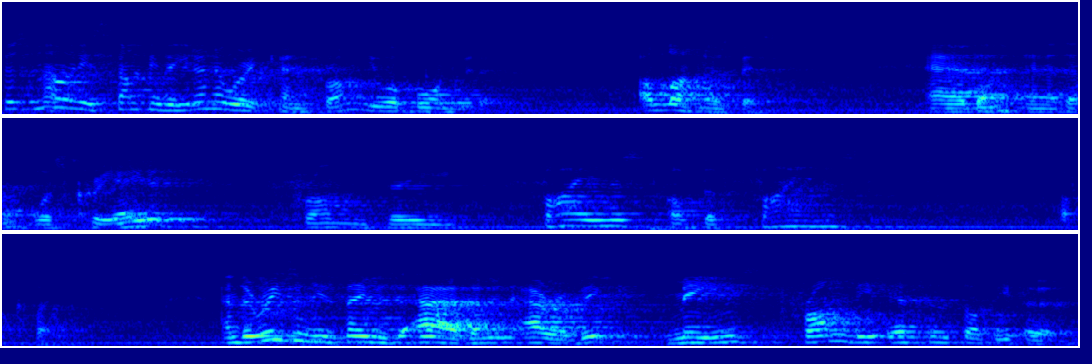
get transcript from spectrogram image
Personality is something that you don't know where it came from, you were born with it. Allah knows best. Adam, Adam was created from the finest of the finest of clay. And the reason his name is Adam in Arabic means from the essence of the earth,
